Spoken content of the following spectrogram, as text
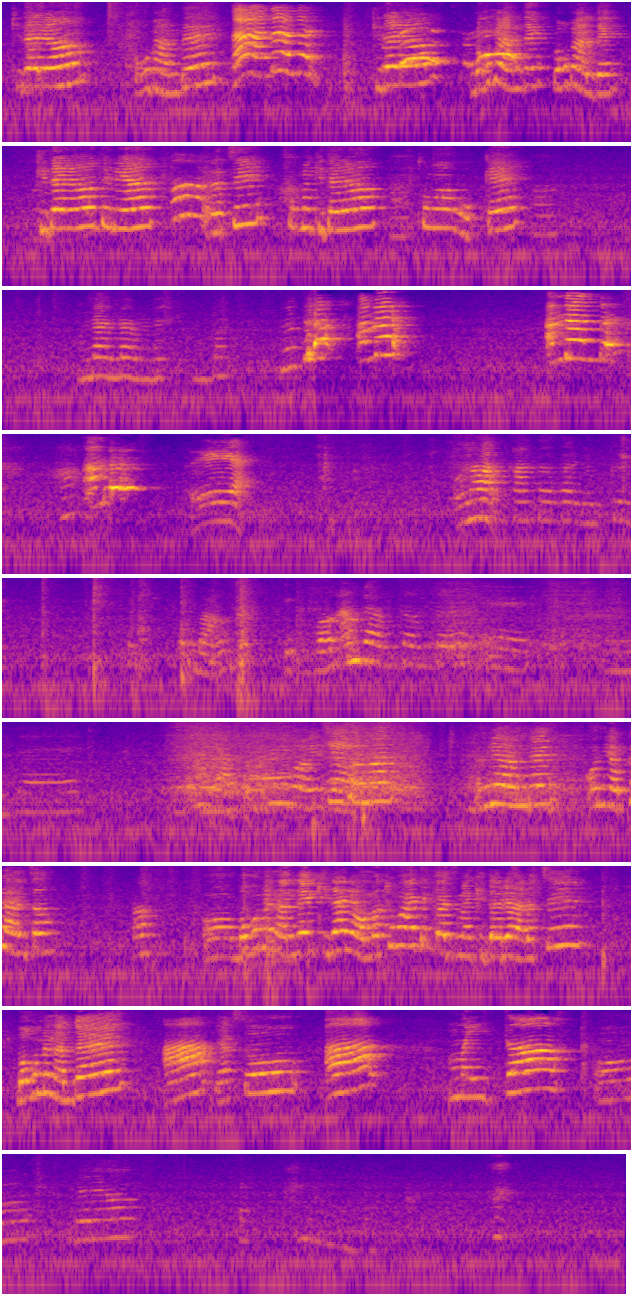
기다려. 먹으면 안 돼. 아, 안 돼! 기다려. 먹으면 안 돼. 먹으면 안 돼. 기다려, 테리야. 알았지? 조금만 기다려. 통화하고 올게. 안 돼, 안 돼, 안 돼. 안 돼, 안 돼! 안 돼, 안 돼! 안 돼! 에야. 엄마, 가, 가, 가, 이렇게. 엄마, 안 돼, 이거 뭐? 안 돼, 안 돼, 안 돼. 안 돼. 언니 막 괜찮아? 언니 안 돼. 언니 옆에 앉아. 어? 어, 먹으면 안 돼. 기다려. 엄마 통화할 때까지만 기다려. 알았지? 먹으면 안 돼. 아, 약속. 아, 엄마 있어? 어, 기다려.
